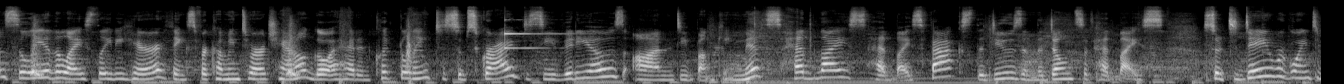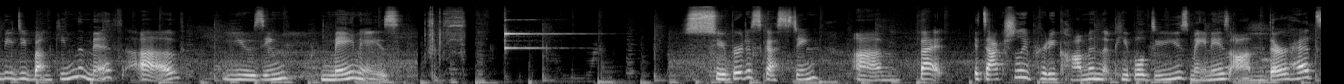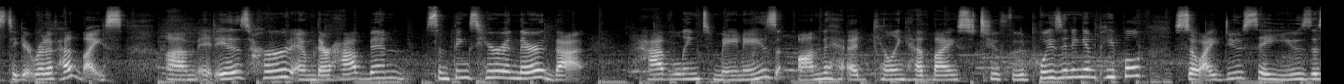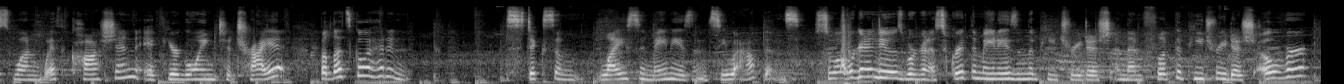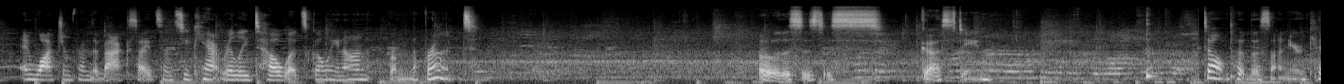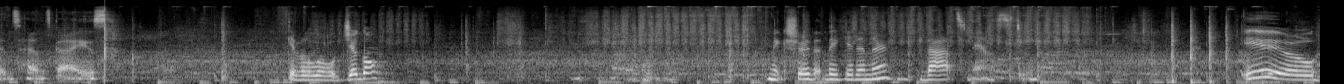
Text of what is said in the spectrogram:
everyone, Celia the Lice Lady here. Thanks for coming to our channel. Go ahead and click the link to subscribe to see videos on debunking myths, head lice, head lice facts, the do's and the don'ts of head lice. So today we're going to be debunking the myth of using mayonnaise. Super disgusting, um, but it's actually pretty common that people do use mayonnaise on their heads to get rid of head lice. Um, it is heard and there have been some things here and there that have linked mayonnaise on the head killing head lice to food poisoning in people. So I do say use this one with caution if you're going to try it. But let's go ahead and stick some lice in mayonnaise and see what happens. So what we're gonna do is we're gonna squirt the mayonnaise in the petri dish and then flip the petri dish over and watch them from the backside since you can't really tell what's going on from the front. Oh, this is disgusting. Don't put this on your kids' heads, guys. Give it a little jiggle. Make sure that they get in there. That's nasty. Ew.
